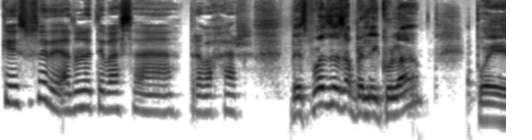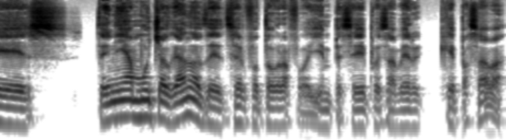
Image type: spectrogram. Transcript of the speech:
¿Qué sucede? ¿A dónde te vas a trabajar? Después de esa película, pues tenía muchas ganas de ser fotógrafo y empecé pues a ver qué pasaba.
